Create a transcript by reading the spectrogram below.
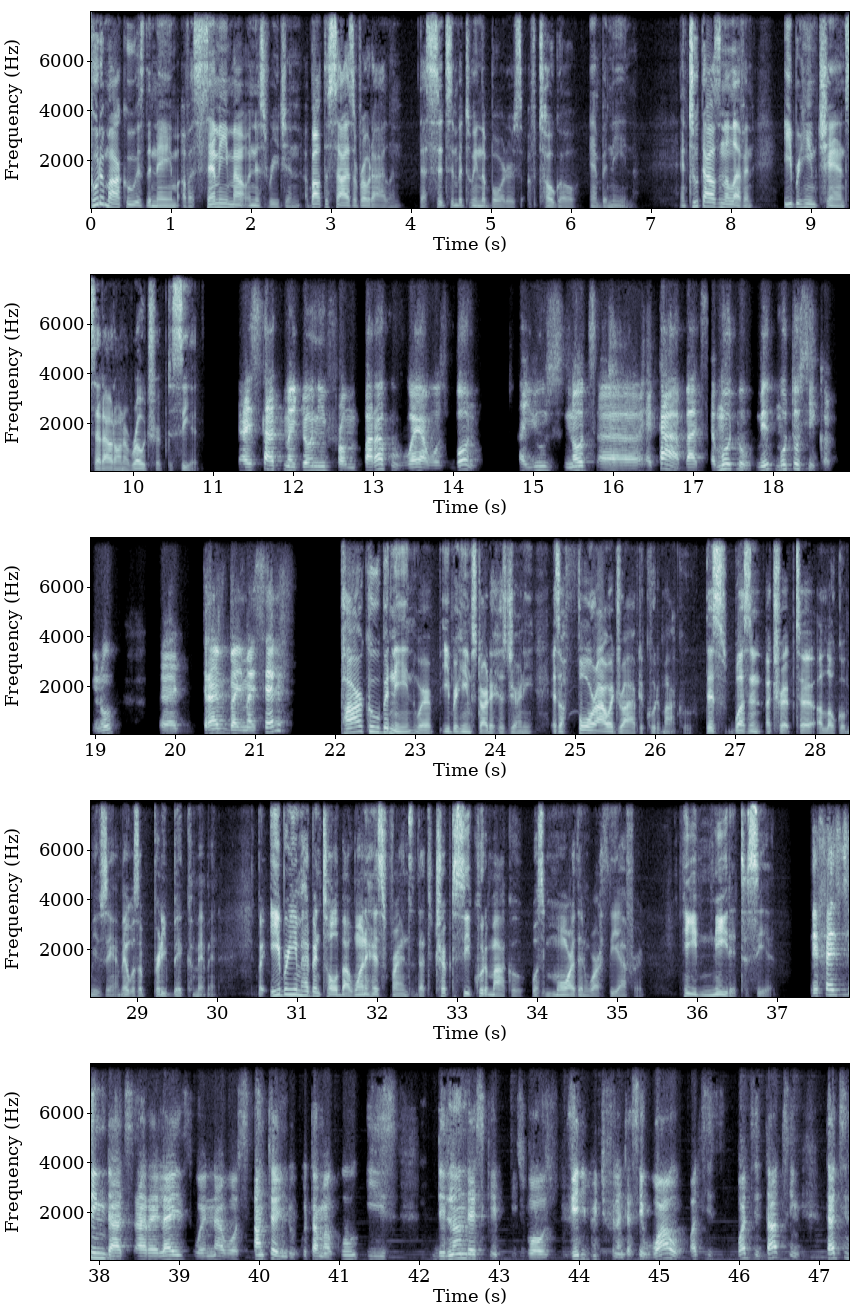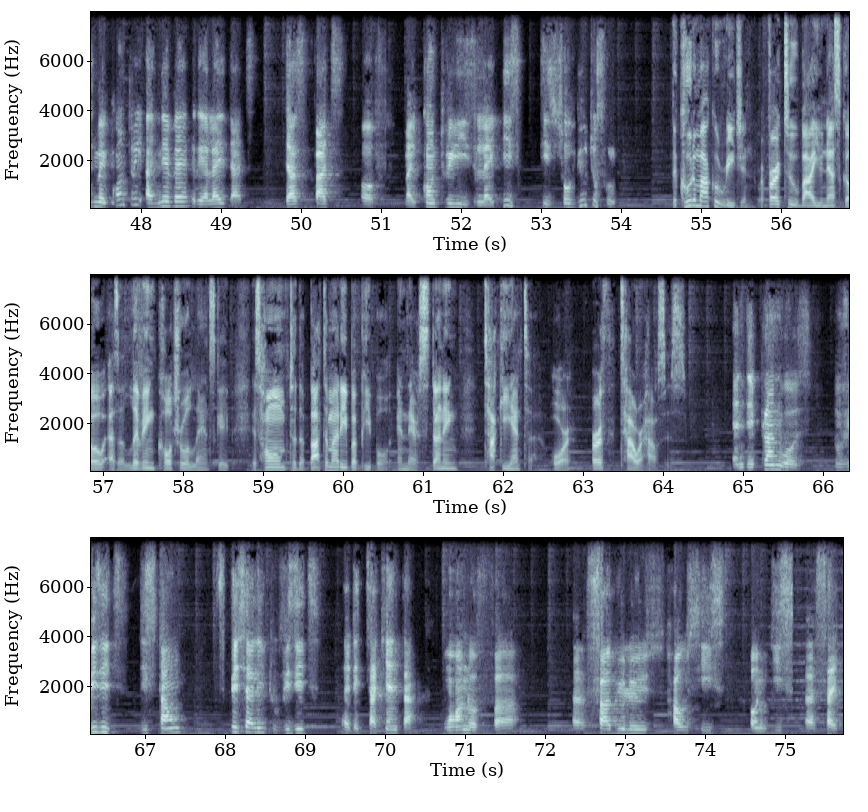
Koutammakou is the name of a semi mountainous region about the size of Rhode Island that sits in between the borders of Togo and Benin. In 2011, Ibrahim Chan set out on a road trip to see it. I start my journey from Parakou, where I was born. I use not uh, a car, but a moto, motorcycle, you know, uh, drive by myself. Parakou, Benin, where Ibrahim started his journey, is a four hour drive to Koutammakou. This wasn't a trip to a local museum, it was a pretty big commitment. But Ibrahim had been told by one of his friends that the trip to see Koutammakou was more than worth the effort. He needed to see it. The first thing that I realized when I was entering the Koutammakou is the landscape. It was very beautiful, and I said, "Wow, what is what is that thing? That is my country." I never realized that that's part of my country is like this. It's so beautiful. The Koutammakou region, referred to by UNESCO as a living cultural landscape, is home to the Batammariba people and their stunning Takienta, or earth tower houses. And the plan was to visit this town, especially to visit uh, the Takienta, one of uh, uh, fabulous houses on this uh, site.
